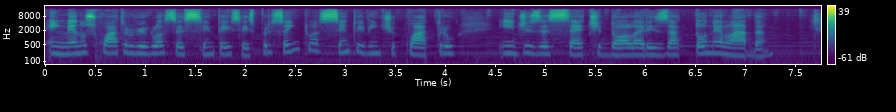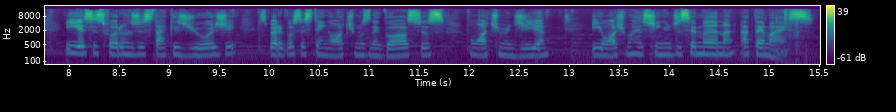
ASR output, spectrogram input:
em menos 4,66% a 124,17 dólares a tonelada. E esses foram os destaques de hoje. Espero que vocês tenham ótimos negócios, um ótimo dia e um ótimo restinho de semana. Até mais!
